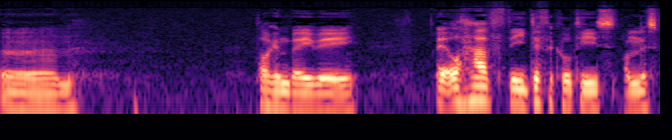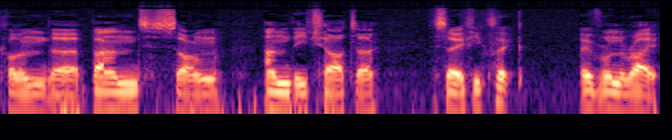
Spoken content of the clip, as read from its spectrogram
Um, Plug-in Baby. It'll have the difficulties on this column: the band, song and the charter. So if you click over on the right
